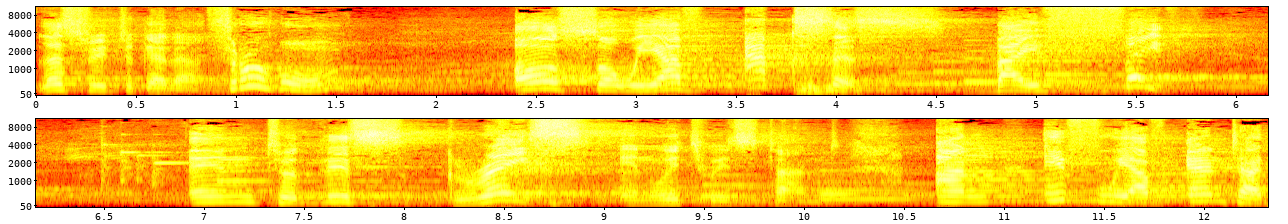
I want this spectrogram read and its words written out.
Let's read together. Through whom also we have access by faith into this grace in which we stand and if we have entered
